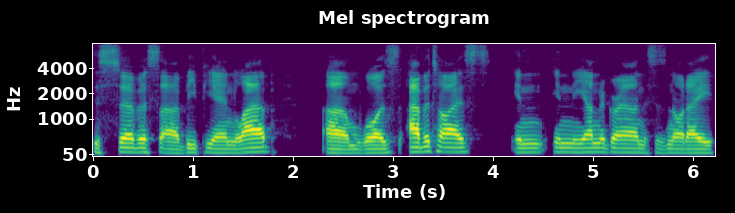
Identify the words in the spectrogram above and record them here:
this service uh, vpn lab um, was advertised in in the underground this is not a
